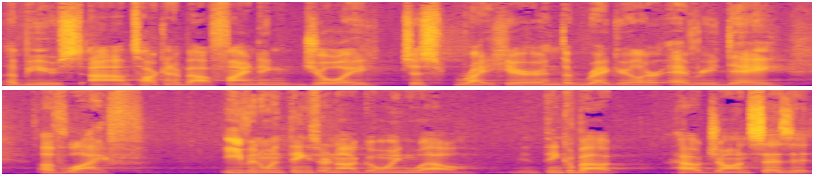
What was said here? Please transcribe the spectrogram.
abused. I'm talking about finding joy just right here in the regular, everyday of life, even when things are not going well. Think about how John says it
